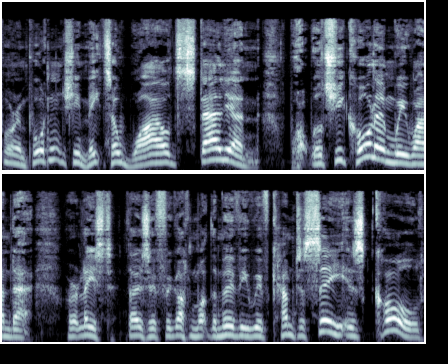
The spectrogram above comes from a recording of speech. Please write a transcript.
more important, she meets a wild stallion. What will she call him, we wonder? Or at least those who've forgotten what the movie we've come to see is called.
